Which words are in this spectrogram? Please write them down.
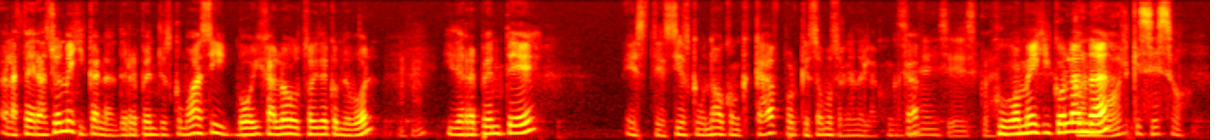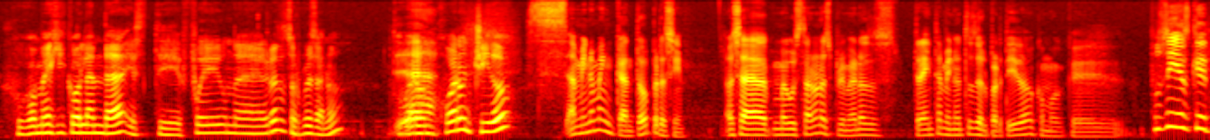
a la Federación Mexicana, de repente es como, ah, sí, voy, jalo, soy de Conmebol, y de repente, este, sí es como, no, CONCACAF, porque somos el grande de la CONCACAF. Sí, sí, es Jugó México-Holanda, ¿Conmebol? ¿Qué es eso? jugó México-Holanda, este, fue una gran sorpresa, ¿no? Jugaron, Ah. jugaron chido, A mí no me encantó, pero sí. O sea, me gustaron los primeros 30 minutos del partido, como que... pues sí, es que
